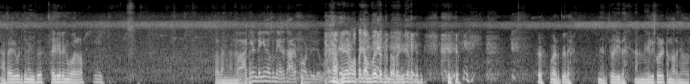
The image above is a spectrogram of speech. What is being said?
ആ സൈഡ് പിടിച്ച നൈസ് സൈഡ് കയറി പോരാടാ. അതങ്ങനെ മൊത്തം കമ്പ് വെച്ചിട്ടുണ്ടോ? അടുത്തല്ലേ പിന്നെ അടുത്ത വഴി ഇതാ. ഞാൻ മേളിൽ കൂടെ ഇട്ടെന്ന് പറഞ്ഞവർ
